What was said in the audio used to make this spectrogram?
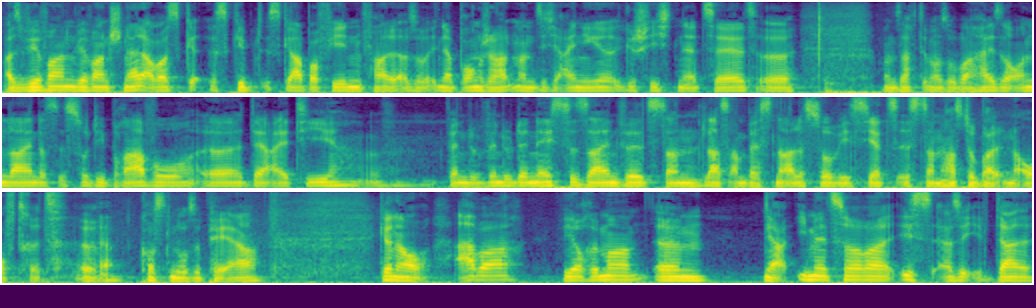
Also wir waren, wir waren schnell, aber es, es, gibt, es gab auf jeden Fall, also in der Branche hat man sich einige Geschichten erzählt. Äh, man sagt immer so bei Heise Online, das ist so die Bravo äh, der IT. Wenn du, wenn du der Nächste sein willst, dann lass am besten alles so, wie es jetzt ist, dann hast du bald einen Auftritt. Äh, ja. Kostenlose PR. Genau. Aber wie auch immer, ähm, ja, E-Mail-Server ist, also da,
